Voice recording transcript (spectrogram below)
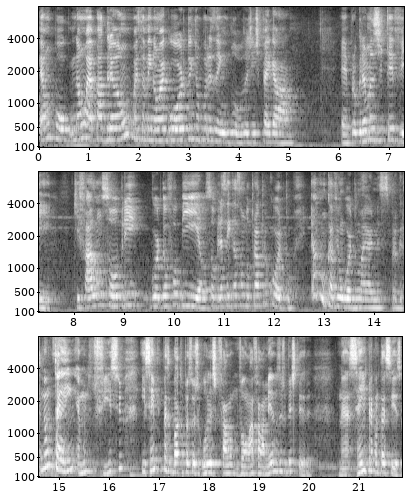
é um pouco, não é padrão, mas também não é gordo. Então, por exemplo, a gente pega é, programas de TV que falam sobre gordofobia ou sobre aceitação do próprio corpo. Eu nunca vi um gordo maior nesses programas. Não tem, é muito difícil. E sempre botam pessoas gordas que falam, vão lá falar menos de besteira. Né? Sempre acontece isso.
